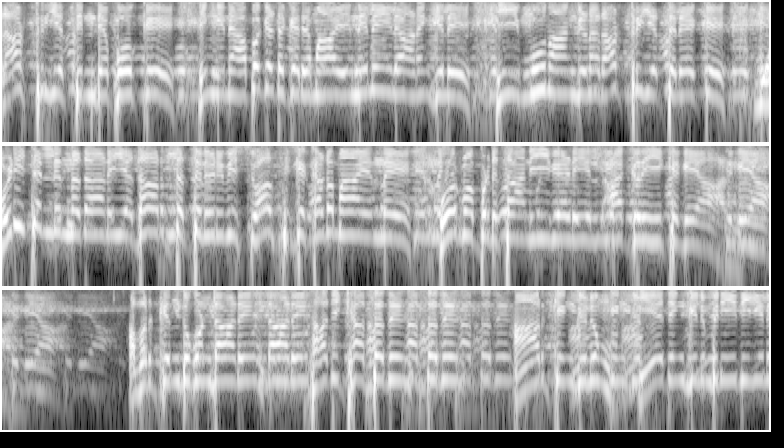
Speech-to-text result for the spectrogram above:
രാഷ്ട്രീയത്തിന്റെ പോക്ക് ഇങ്ങനെ അപകടകരമായ നിലയിലാണെങ്കിൽ ഈ മൂന്നാംഗണ രാഷ്ട്രീയത്തിലേക്ക് മൊഴി ചെല്ലുന്നതാണ് യഥാർത്ഥത്തിൽ ഒരു വിശ്വാസിക്ക് കടമ എന്ന് ഓർമ്മപ്പെടുത്താൻ ഈ വേളയിൽ ആഗ്രഹിക്കുകയാണ്. അവർക്ക് എന്തുകൊണ്ടാണ് സാധിക്കാത്തത്? ആർക്കെങ്കിലും ഏതെങ്കിലും രീതിയിൽ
